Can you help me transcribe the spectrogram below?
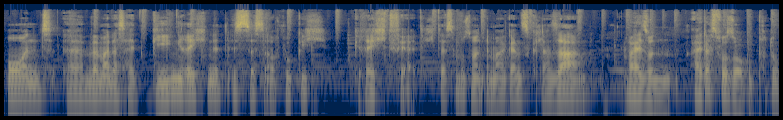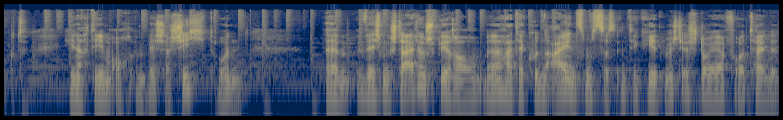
Und äh, wenn man das halt gegenrechnet, ist das auch wirklich gerechtfertigt. Das muss man immer ganz klar sagen. Weil so ein Altersvorsorgeprodukt, je nachdem auch in welcher Schicht und ähm, welchem Gestaltungsspielraum ne, hat der Kunde eins, muss das integriert, möchte er Steuervorteile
